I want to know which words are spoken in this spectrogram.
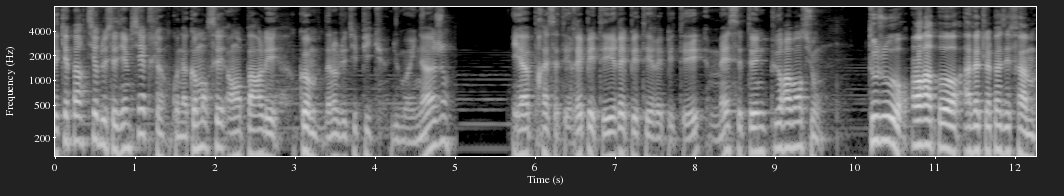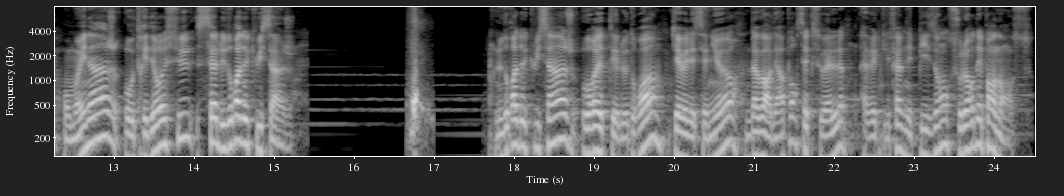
C'est qu'à partir du XVIe siècle qu'on a commencé à en parler comme d'un objet typique du Moyen-Âge, et après, ça été répété, répété, répété, mais c'était une pure invention. Toujours en rapport avec la place des femmes au Moyen-Âge, autre idée reçue, celle du droit de cuissage. Le droit de cuissage aurait été le droit qu'avaient les seigneurs d'avoir des rapports sexuels avec les femmes des paysans sous leur dépendance.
